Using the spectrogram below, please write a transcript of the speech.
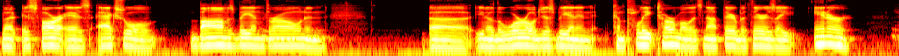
But as far as actual bombs being thrown and uh, you know the world just being in complete turmoil it's not there but there is a inner Yeah.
